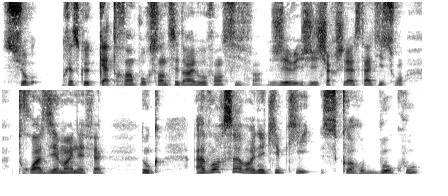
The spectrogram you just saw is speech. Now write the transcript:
sur presque 80% de ses drives offensifs. Hein. J'ai cherché la stat, ils sont troisième en NFL. Donc avoir ça, avoir une équipe qui score beaucoup,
